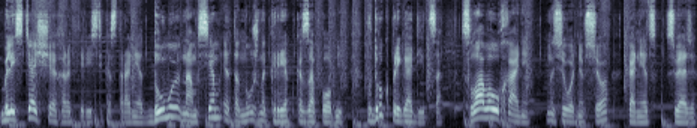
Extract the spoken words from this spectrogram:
Блестящая характеристика стране. Думаю, нам всем это нужно крепко запомнить. Вдруг пригодится. Слава Ухане! На сегодня все. Конец связи.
